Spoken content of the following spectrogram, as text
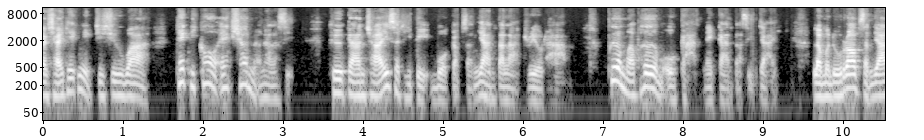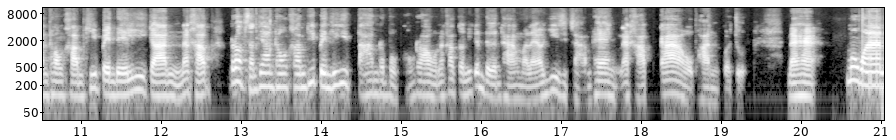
จะใช้เทคนิคที่ชื่อว่า Technical Action Analysis คือการใช้สถิติบวกกับสัญญาณตลาดเรียลไทม์เพื่อมาเพิ่มโอกาสในการตัดสินใจ เรามาดูรอบสัญญาณทองคำที่เป็นเดลี่กันนะครับ รอบสัญญาณทองคำที่เป็นรีตามระบบของเรานะครับ ตอนนี้ก็เดินทางมาแล้ว 23 แท่งนะครับ 9,000 กว่าจุดนะฮะ เมื่อวาน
